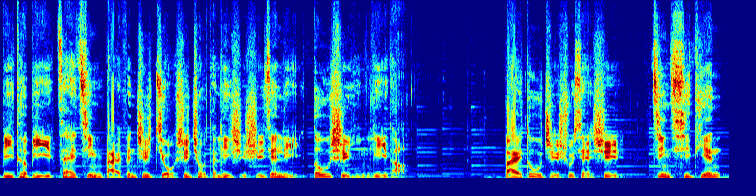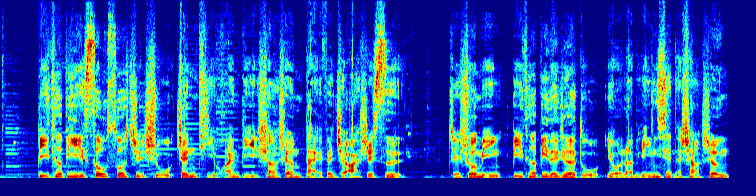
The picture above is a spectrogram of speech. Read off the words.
比特币在近百分之九十九的历史时间里都是盈利的。百度指数显示，近七天比特币搜索指数整体环比上升百分之二十四，这说明比特币的热度有了明显的上升。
